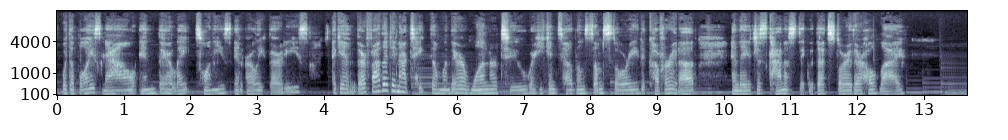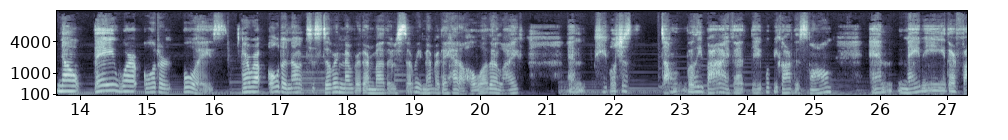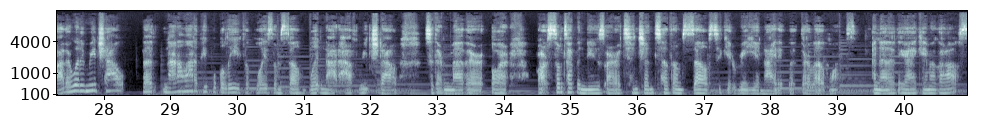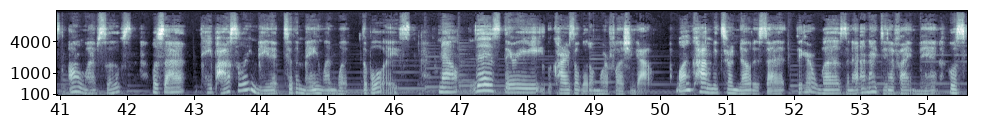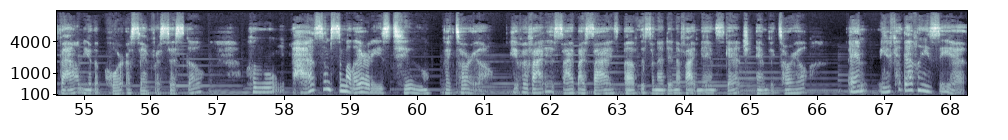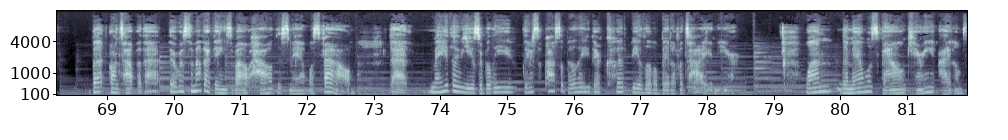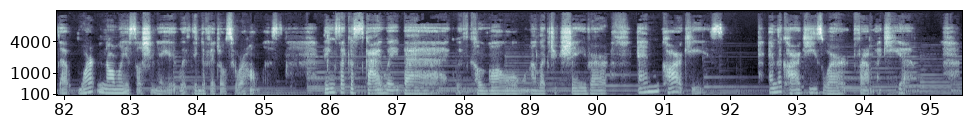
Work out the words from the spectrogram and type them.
with the boys now in their late 20s and early 30s, again, their father did not take them when they were one or two, where he can tell them some story to cover it up and they just kind of stick with that story their whole life. No, they were older boys. They were old enough to still remember their mothers, still remember they had a whole other life. And people just don't really buy that they would be gone this long. And maybe their father wouldn't reach out, but not a lot of people believe the boys themselves would not have reached out to their mother or, or some type of news or attention to themselves to get reunited with their loved ones. Another thing I came across on web sleuths was that he possibly made it to the mainland with the boys. Now, this theory requires a little more fleshing out. One commenter noticed that there was an unidentified man who was found near the port of San Francisco who has some similarities to Victorio. He provided side by sides of this unidentified man's sketch and Victorio, and you could definitely see it. But on top of that, there were some other things about how this man was found that made the user believe there's a possibility there could be a little bit of a tie in here. One, the man was found carrying items that weren't normally associated with individuals who are homeless. Things like a Skyway bag with cologne, electric shaver, and car keys. And the car keys were from IKEA.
